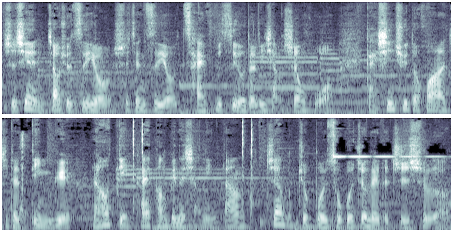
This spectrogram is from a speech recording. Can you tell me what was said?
实现教学自由、时间自由、财富自由的理想生活。感兴趣的话，记得订阅，然后点开旁边的小铃铛，这样就不会错过这类的知识了。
